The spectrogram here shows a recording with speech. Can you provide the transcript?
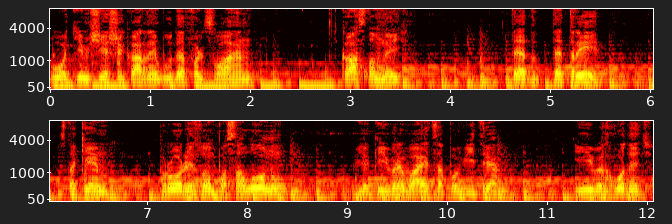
Потім ще шикарний буде Volkswagen кастомний Т3 з таким прорізом по салону, в який вривається повітря, і виходить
